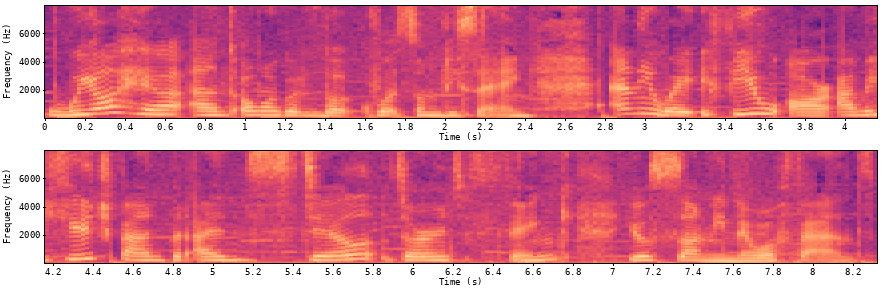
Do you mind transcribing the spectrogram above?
We are here and oh my god, look what somebody's saying. Anyway, if you are, I'm a huge fan, but I still don't think you're Sunny, no offense.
